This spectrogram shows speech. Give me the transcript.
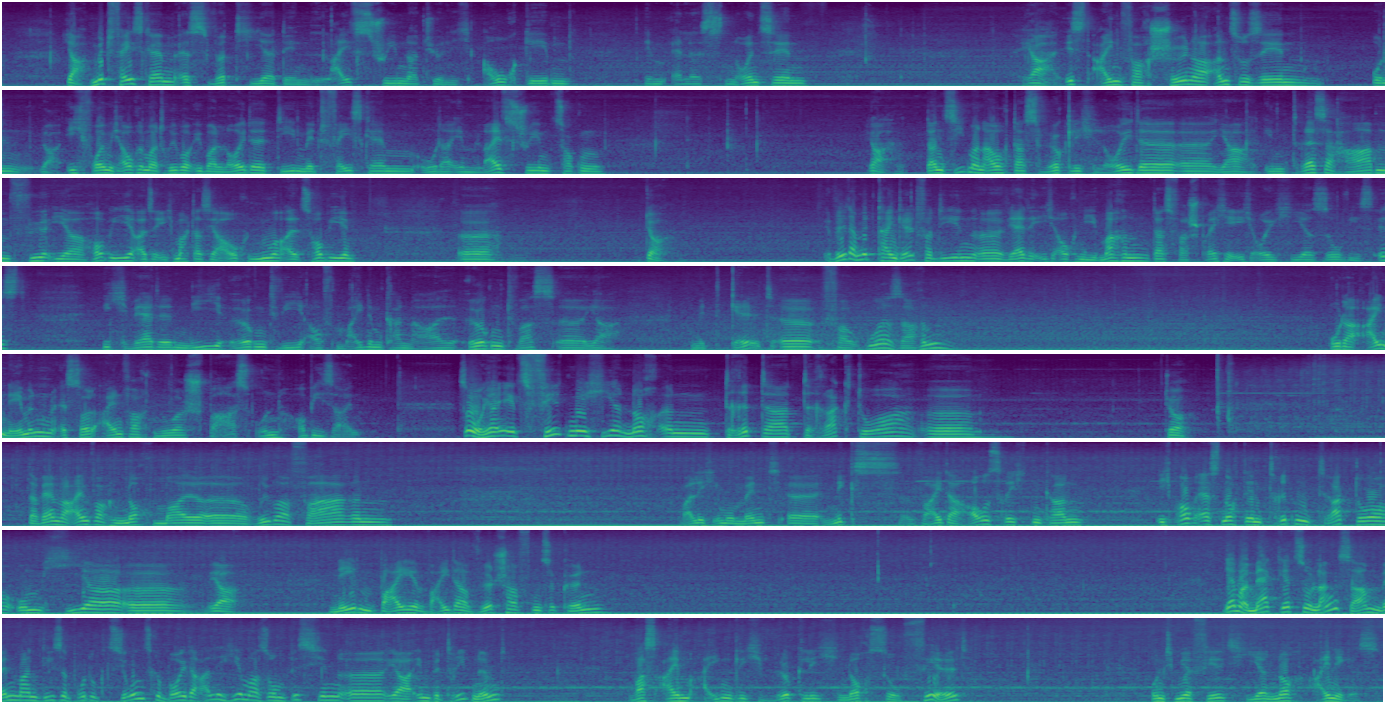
ja, mit Facecam. Es wird hier den Livestream natürlich auch geben im LS19. Ja, ist einfach schöner anzusehen. Und ja, ich freue mich auch immer drüber über Leute, die mit Facecam oder im Livestream zocken. Ja, dann sieht man auch, dass wirklich Leute äh, ja Interesse haben für ihr Hobby. Also ich mache das ja auch nur als Hobby. Äh, ja, will damit kein Geld verdienen, äh, werde ich auch nie machen. Das verspreche ich euch hier so wie es ist. Ich werde nie irgendwie auf meinem Kanal irgendwas äh, ja mit Geld äh, verursachen oder einnehmen. Es soll einfach nur Spaß und Hobby sein. So, ja, jetzt fehlt mir hier noch ein dritter Traktor. Äh, tja. Da werden wir einfach noch mal äh, rüberfahren. Weil ich im Moment äh, nichts weiter ausrichten kann. Ich brauche erst noch den dritten Traktor, um hier äh, ja, nebenbei weiter wirtschaften zu können. Ja, man merkt jetzt so langsam, wenn man diese Produktionsgebäude alle hier mal so ein bisschen äh, ja, in Betrieb nimmt, was einem eigentlich wirklich noch so fehlt. Und mir fehlt hier noch einiges.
